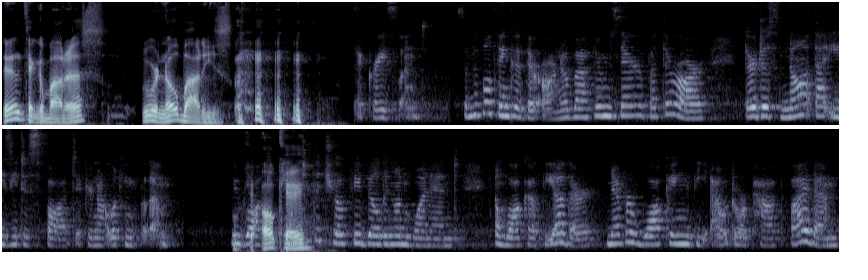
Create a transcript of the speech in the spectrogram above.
They didn't think about us. We were nobodies. at Graceland. Some people think that there are no bathrooms there, but there are. They're just not that easy to spot if you're not looking for them. We walk okay. into the trophy building on one end and walk out the other, never walking the outdoor path by them.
